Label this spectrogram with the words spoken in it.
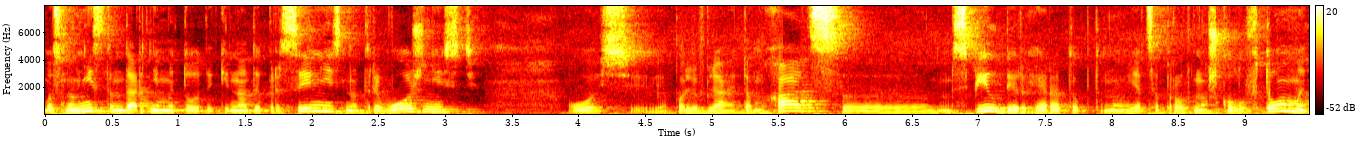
основні стандартні методики на депресивність, на тривожність. Ось я полюбляю там Хац, е, Спілбергера, тобто ну, я це проводжу на школу втоми.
